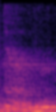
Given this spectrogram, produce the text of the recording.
that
